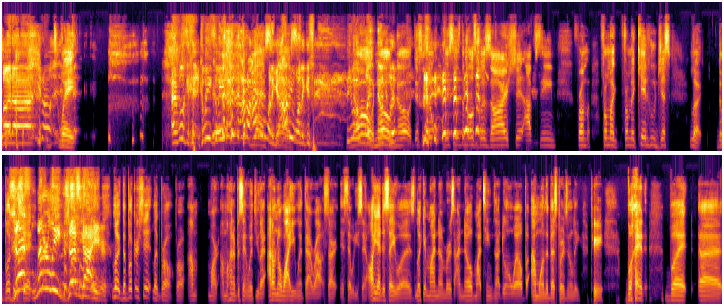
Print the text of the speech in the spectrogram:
But uh, you know, Wait. And we'll get can we can we I, I don't, I don't want to get I yes. don't want to get you no, no, no. This is the, this is the most bizarre shit I've seen from from a from a kid who just look the Booker Just shit. literally just got here. Look, the Booker shit. Look, bro, bro. I'm Mark. I'm 100 percent with you. Like, I don't know why he went that route. Start and said what he said. All he had to say was, "Look at my numbers. I know my team's not doing well, but I'm one of the best players in the league." Period. But but uh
